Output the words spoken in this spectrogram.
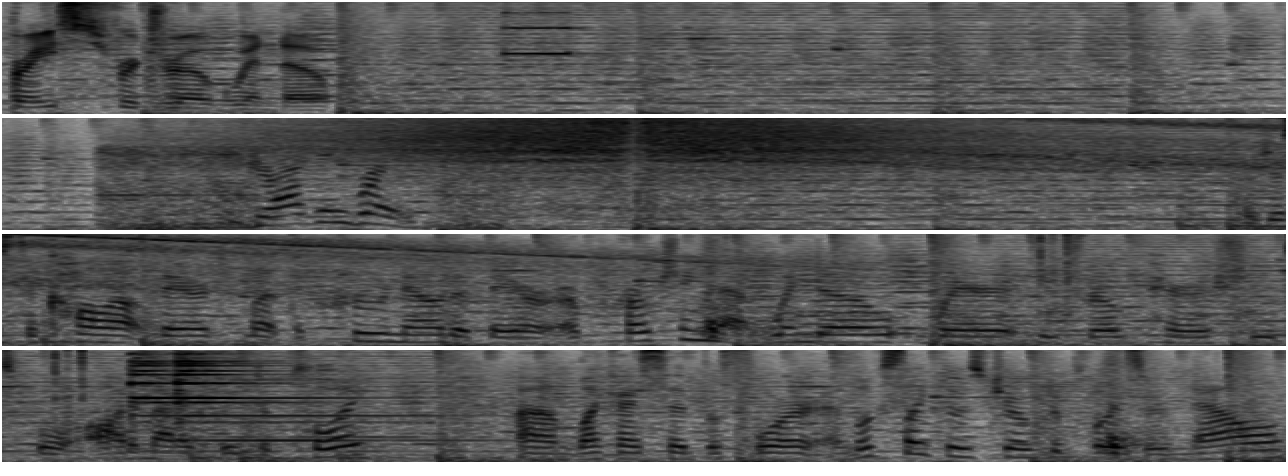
Brace for drogue window. Dragon break. So just a call out there to let the crew know that they are approaching that window where the drogue parachutes will automatically deploy. Um, like I said before, it looks like those drogue deploys are now.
